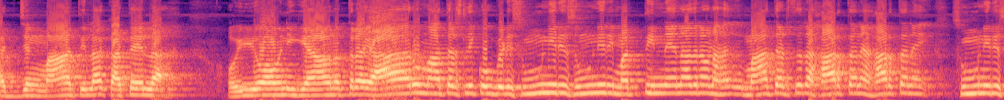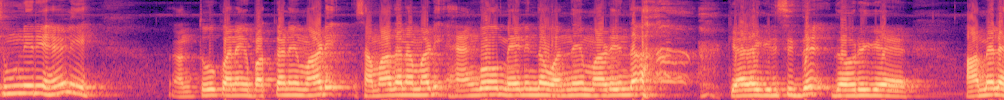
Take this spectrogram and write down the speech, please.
ಅಜ್ಜಂಗೆ ಮಾತಿಲ್ಲ, ಕತೆ ಇಲ್ಲ. ಅಯ್ಯೋ, ಅವನಿಗೆ ಅವನ ಹತ್ರ ಯಾರೂ ಮಾತಾಡ್ಸ್ಲಿಕ್ಕೆ ಹೋಗ್ಬೇಡಿ. ಸುಮ್ಮನಿರಿ ಸುಮ್ಮನಿರಿ ಮತ್ತಿನ್ನೇನಾದ್ರೂ ಅವನು ಮಾತಾಡ್ಸಿದ್ರೆ ಹಾರ್ತಾನೆ ಹಾರ್ತಾನೆ ಸುಮ್ಮನಿರಿ ಸುಮ್ಮನಿರಿ ಹೇಳಿ. ಅಂತೂ ಕೊನೆಗೆ ಬಕ್ಕಣೆ ಮಾಡಿ, ಸಮಾಧಾನ ಮಾಡಿ, ಹ್ಯಾಂಗೋ ಮೇಲಿಂದ ಒಂದೇ ಮಾಡಿಂದ ಕೆಳಗಿಳಿಸಿದ್ದೆ ದವರಿಗೆ ಆಮೇಲೆ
